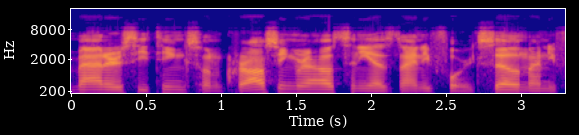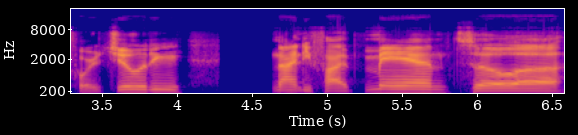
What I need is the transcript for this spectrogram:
matters. He thinks on crossing routes, and he has 94 excel, 94 agility, 95 man. So uh,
